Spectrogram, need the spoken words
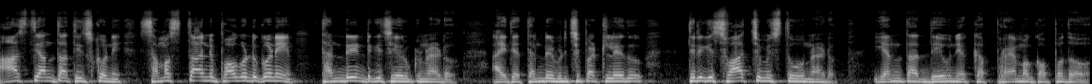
ఆస్తి అంతా తీసుకొని సమస్తాన్ని పోగొట్టుకొని తండ్రి ఇంటికి చేరుకున్నాడు. అయితే తండ్రి విడిచిపెట్టలేదు తిరిగి స్వాచ్ఛమిస్తూ ఉన్నాడు. ఎంత దేవుని యొక్క ప్రేమ గొప్పదో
